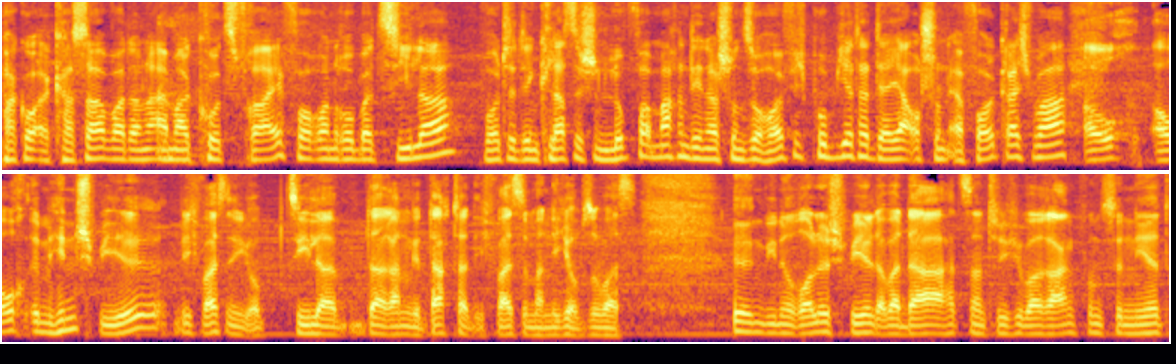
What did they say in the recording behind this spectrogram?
Paco Alcázar war dann einmal kurz frei voran Robert Zieler, wollte den klassischen Lupfer machen, den er schon so häufig probiert hat, der ja auch schon erfolgreich war. Auch, auch im Hinspiel. Ich weiß nicht, ob Zieler daran gedacht hat. Ich weiß immer nicht, ob sowas irgendwie eine Rolle spielt. Aber da hat es natürlich überragend funktioniert.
